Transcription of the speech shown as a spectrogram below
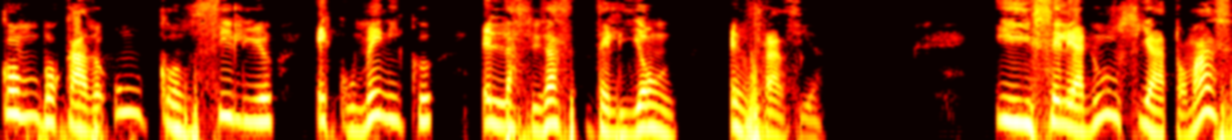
convocado un concilio ecuménico en la ciudad de Lyon, en Francia. Y se le anuncia a Tomás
